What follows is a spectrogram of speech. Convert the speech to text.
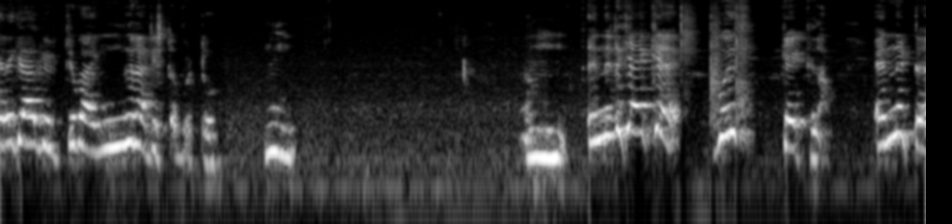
എനിക്ക് ആ ഗിഫ്റ്റ് ഭയങ്കരമായിട്ട് ഇഷ്ടപ്പെട്ടു. എന്നിട്ട് കേക്ക് കേക്കുക എന്നിട്ട്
